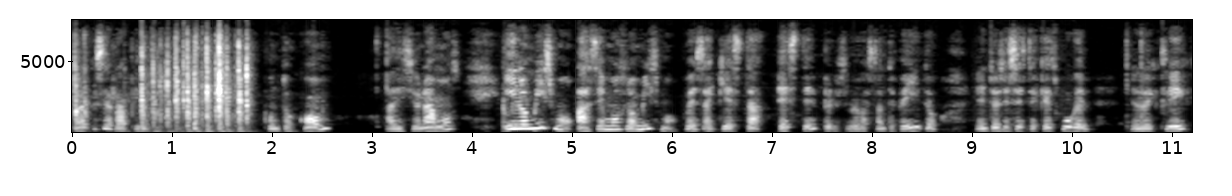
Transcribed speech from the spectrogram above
para que sea rápido. .com. Adicionamos. Y lo mismo, hacemos lo mismo. ¿Ves? Aquí está este, pero se ve bastante feito. Entonces este que es Google, le doy clic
